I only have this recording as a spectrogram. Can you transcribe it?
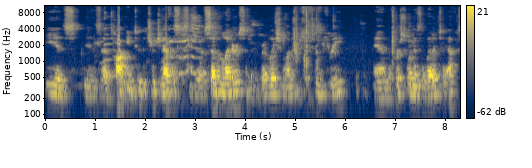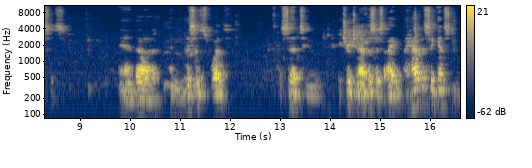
he is, is uh, talking to the church in Ephesus. These are seven letters in Revelation 1, 2, and 3. And the first one is the letter to Ephesus. And, uh, and this is what is said to the church in Ephesus I, I have this against you,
